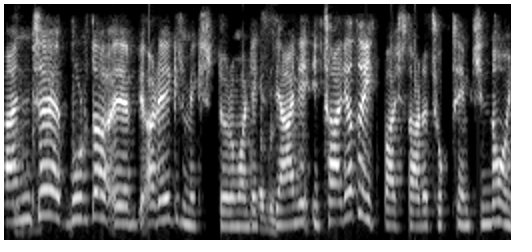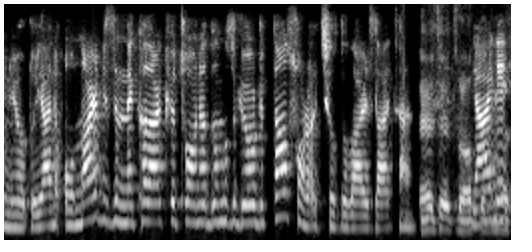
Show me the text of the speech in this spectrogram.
Bence burada e, bir araya girmek istiyorum Alex. Tabii. Yani İtalya da ilk başlarda çok temkinli oynuyordu. Yani onlar bizim ne kadar kötü oynadığımızı gördükten sonra açıldılar zaten. Evet evet rahatladılar. Yani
